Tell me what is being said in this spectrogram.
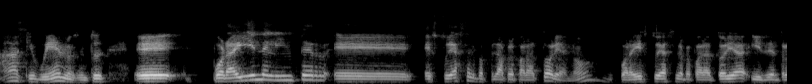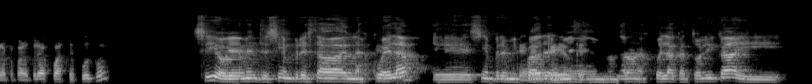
Ah, qué bueno. Entonces, eh, por ahí en el Inter eh, estudiaste la preparatoria, ¿no? Por ahí estudiaste la preparatoria y dentro de la preparatoria jugaste fútbol. Sí, obviamente siempre estaba en la escuela. Eh, siempre mis padres me mandaron a escuela católica y,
